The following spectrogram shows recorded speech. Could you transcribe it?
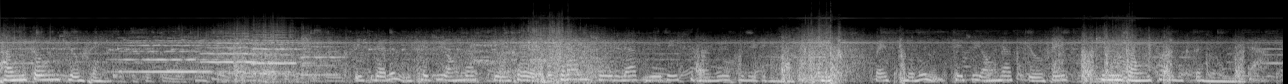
방송 교회 이 시간은 제주 영락교회 불안주일날 예배 시간을 보내드립니다. 말씀에는 제주 영락교회 김정선 목사님입니다.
